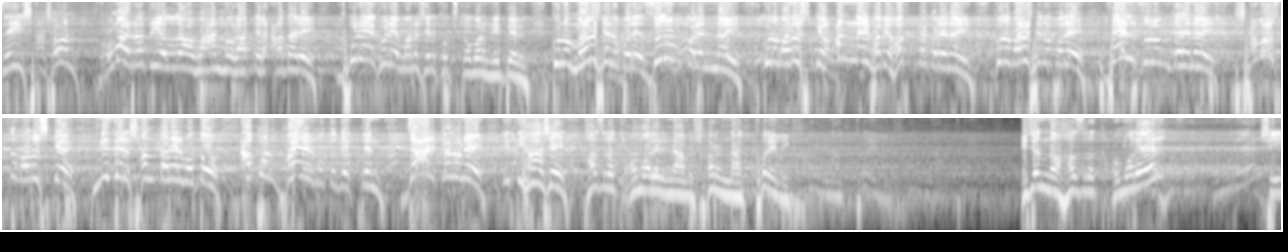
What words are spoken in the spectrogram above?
যেই শাসন ওমর রাদিয়াল্লাহু আনহু রাতের আধারে ঘুরে ঘুরে মানুষের খোঁজ খবর নিতেন। কোন মানুষের উপরে জুলুম করেন নাই, কোন মানুষকে অন্যায়ভাবে হত্যা করে নাই, কোন মানুষের উপরে জেল জুলুম দেয় নাই। সমস্ত মানুষকে নিজের সন্তানের মতো, আপন ভাইয়ের মতো দেখতেন। যার কারণে ইতিহাসে হজরত ওমরের নাম স্বর্ণাক্ষরে লেখা। এজন্য হজরত ওমরের সেই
